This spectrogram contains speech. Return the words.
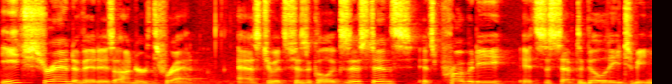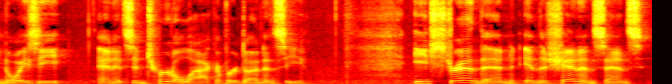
Each strand of it is under threat as to its physical existence, its probity, its susceptibility to be noisy, and its internal lack of redundancy. Each strand, then, in the Shannon sense,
